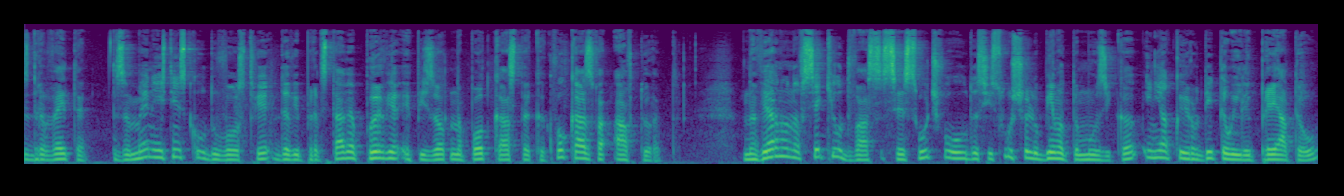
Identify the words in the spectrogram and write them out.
Здравейте! За мен е истинско удоволствие да ви представя първия епизод на подкаста Какво казва авторът. Навярно на всеки от вас се е случвало да си слуша любимата музика и някой родител или приятел,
